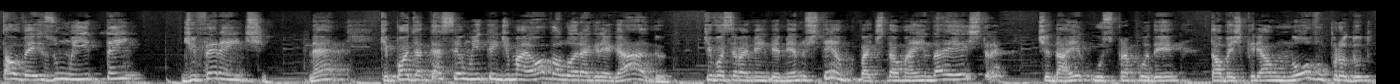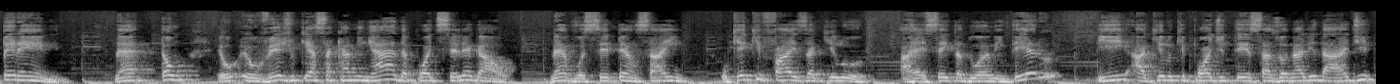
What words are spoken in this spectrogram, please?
talvez um item diferente, né? Que pode até ser um item de maior valor agregado, que você vai vender menos tempo, vai te dar uma renda extra, te dar recurso para poder talvez criar um novo produto perene, né? Então, eu, eu vejo que essa caminhada pode ser legal, né? Você pensar em o que que faz aquilo, a receita do ano inteiro e aquilo que pode ter sazonalidade,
